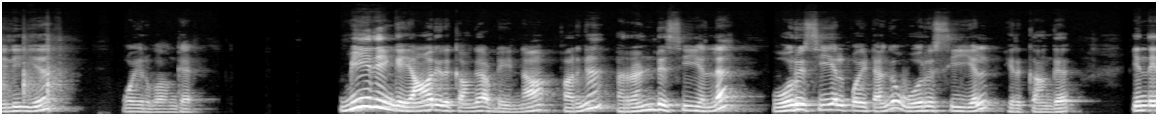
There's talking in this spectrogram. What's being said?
வெளியே போயிடுவாங்க மீதி இங்கே யார் இருக்காங்க அப்படின்னா பாருங்க ரெண்டு சிஎல்ல ஒரு சிஎல் போயிட்டாங்க ஒரு சிஎல் இருக்காங்க. இந்த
